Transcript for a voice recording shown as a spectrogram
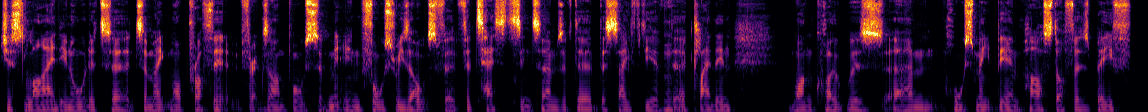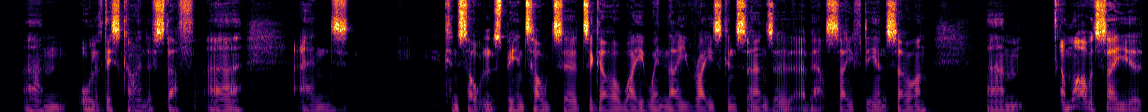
just lied in order to to make more profit. For example, submitting false results for for tests in terms of the the safety of mm. the cladding. One quote was um, horse meat being passed off as beef. Um, all of this kind of stuff, uh, and consultants being told to to go away when they raise concerns about safety and so on. Um, and what I would say uh,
